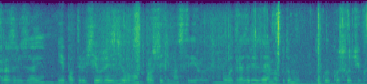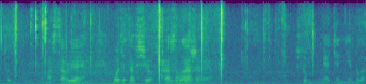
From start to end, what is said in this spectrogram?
разрезаем. Я повторюсь, я уже сделал, вам просто демонстрирую. Вот, разрезаем, и потом такой кусочек тут оставляем. Вот это все разлаживаем, чтобы мятин не было.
